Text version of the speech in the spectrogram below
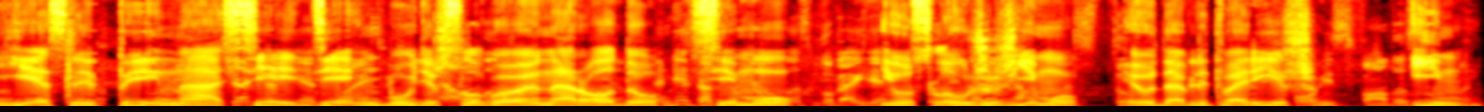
«Если ты на сей день будешь слугою народу всему, и услужишь ему, и удовлетворишь им,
